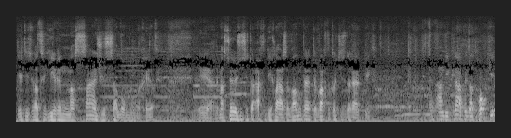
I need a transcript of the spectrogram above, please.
Dit is wat ze hier een massagesalon noemen, Gert. Ja, de masseuse zit er achter die glazen wand daar te wachten tot je ze eruit pikt. En aan die knaap in dat hokje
